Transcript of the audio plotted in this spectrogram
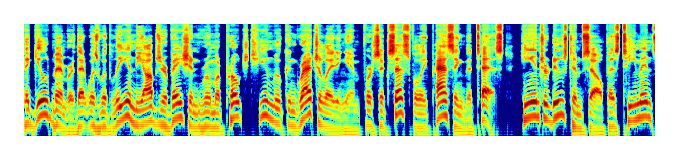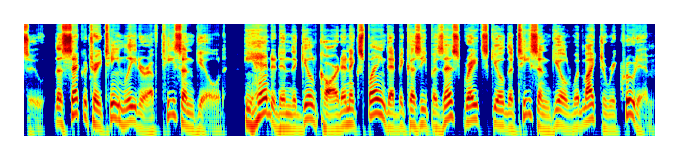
The guild member that was with Lee in the observation room approached Hyunmoo congratulating him for successfully passing the test. He introduced himself as Team Ensu, the secretary team leader of Tisun Guild. He handed him the guild card and explained that because he possessed great skill the Tisun Guild would like to recruit him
